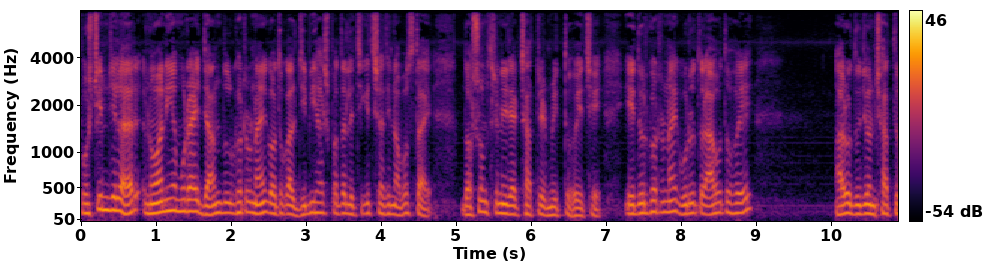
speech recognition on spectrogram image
পশ্চিম জেলার নোয়ানিয়ামুড়ায় যান দুর্ঘটনায় গতকাল জিবি হাসপাতালে চিকিৎসাধীন অবস্থায় দশম শ্রেণির এক ছাত্রের মৃত্যু হয়েছে। এ দুর্ঘটনায় গুরুতর আহত হয়ে আরও দুজন ছাত্র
